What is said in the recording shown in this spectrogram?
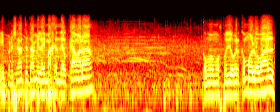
Impresionante también la imagen del cámara. Como hemos podido ver como el oval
